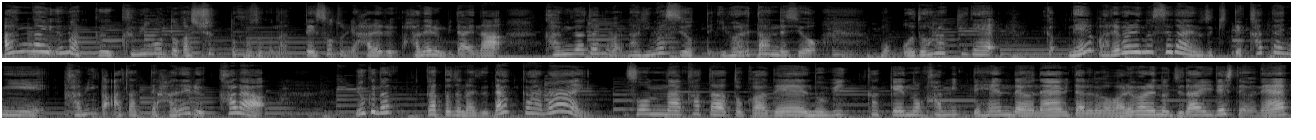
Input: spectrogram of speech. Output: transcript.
案外うまく首元がシュッと細くなって、外に跳ねる、跳ねるみたいな髪型にはなりますよって言われたんですよ。もう驚きで、ね、我々の世代の時って肩に髪が当たって跳ねるから、良くなかったじゃないですか。だから、そんな肩とかで伸びかけの髪って変だよね、みたいなのが我々の時代でしたよね。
